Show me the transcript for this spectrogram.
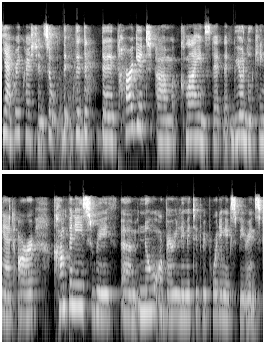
Yeah, great question. So the the, the, the target um, clients that, that we are looking at are companies with um, no or very limited reporting experience.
